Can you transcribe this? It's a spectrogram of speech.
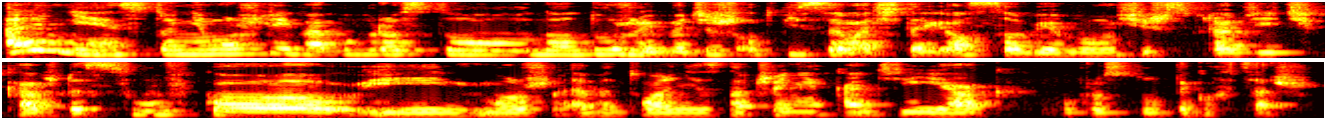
ale nie jest to niemożliwe, po prostu no, dłużej będziesz odpisywać tej osobie, bo musisz sprawdzić każde słówko i może ewentualnie znaczenie kanji, jak po prostu tego chcesz.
